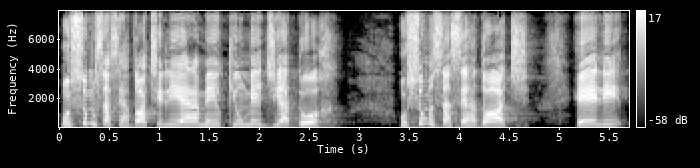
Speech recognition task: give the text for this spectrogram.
O sumo sacerdote ele era meio que um mediador. O sumo sacerdote, ele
